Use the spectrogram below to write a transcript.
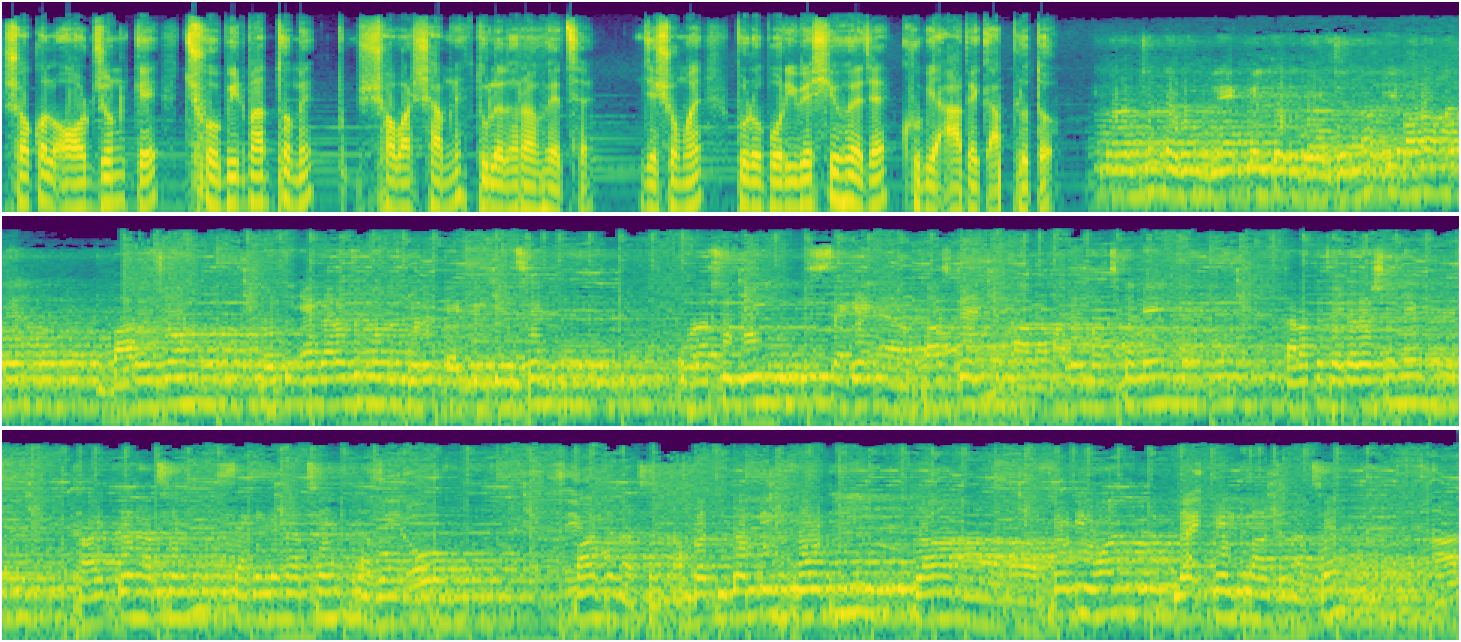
সকল অর্জনকে ছবির মাধ্যমে সবার সামনে তুলে ধরা হয়েছে। যে সময় পুরো পরিবেশই হয়ে যায় খুবই আবেগ আপ্লুত। এগারো জন নতুন করে ওরা শুধুই সেকেন্ড ফার্স্ট ডে আর আমাদের মাঝখানে তারা তো ফেডারেশনে থার্ড ডেন আছেন সেকেন্ড ডেন আছেন এবং ফার্স্ট পাঁচজন আছেন আমরা totally forty forty one black belt পাঁচজন আছেন আর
